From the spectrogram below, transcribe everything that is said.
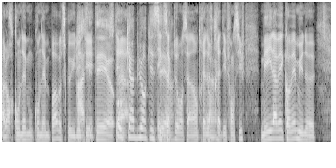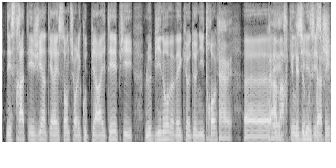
Alors qu'on aime ou qu'on n'aime pas, parce qu'il ah, était. C'était euh, aucun but encaissé. Hein. Exactement, c'est un entraîneur très défensif, mais il avait quand même une des stratégies intéressantes sur les coups de pied arrêtés. Et puis le binôme avec euh, Denis Troche ah euh, a marqué aussi les esprits.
